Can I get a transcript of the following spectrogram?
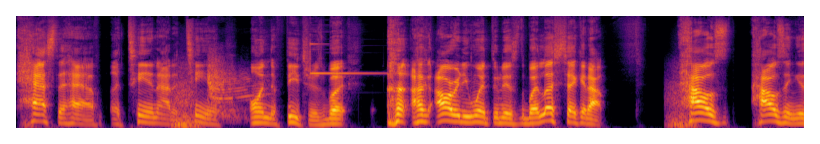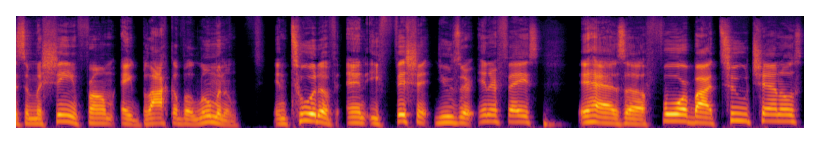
has to have a 10 out of 10 on the features. But I already went through this, but let's check it out. House, housing is a machine from a block of aluminum intuitive and efficient user interface. It has uh, four by two channels.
